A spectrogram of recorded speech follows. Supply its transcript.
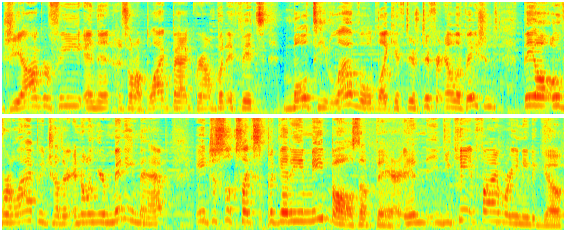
geography and then it's on a black background, but if it's multi-leveled, like if there's different elevations, they all overlap each other. And on your mini map, it just looks like spaghetti and meatballs up there, and you can't find where you need to go.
